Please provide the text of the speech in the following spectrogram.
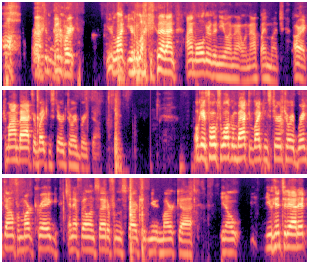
Oh, right. right go to break. You're lucky. You're lucky that I'm I'm older than you on that one, not by much. All right, come on back to Vikings territory breakdown. Okay, folks, welcome back to Vikings Territory Breakdown from Mark Craig, NFL Insider from the Star Tribune. Mark, uh, you know, you hinted at it,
